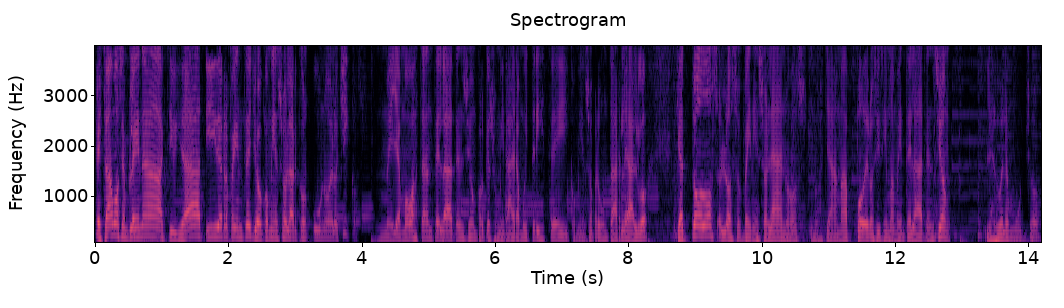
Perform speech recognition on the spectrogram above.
Estábamos en plena actividad y de repente yo comienzo a hablar con uno de los chicos. Me llamó bastante la atención porque su mirada era muy triste y comienzo a preguntarle algo que a todos los venezolanos nos llama poderosísimamente la atención. Les duele mucho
